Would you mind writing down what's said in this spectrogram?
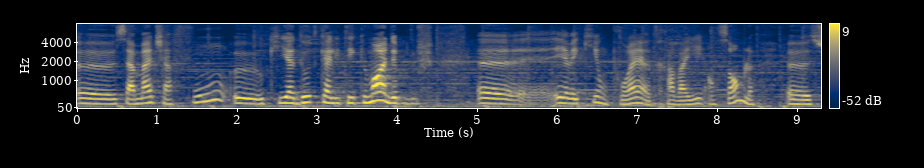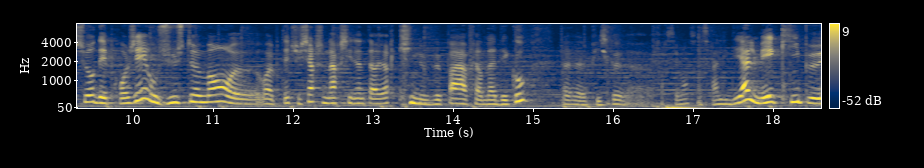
euh, ça match à fond, euh, qui a d'autres qualités que moi, euh, et avec qui on pourrait travailler ensemble sur des projets où justement, ouais, peut-être je cherche un archi d'intérieur qui ne veut pas faire de la déco, puisque forcément ça sera l'idéal, mais qui peut,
